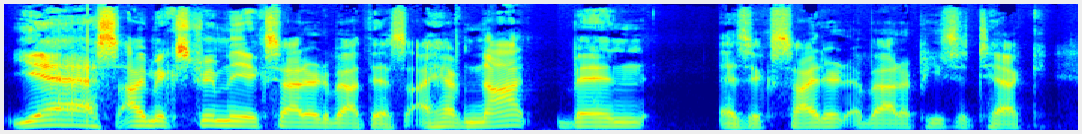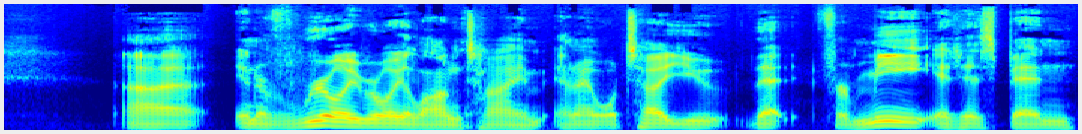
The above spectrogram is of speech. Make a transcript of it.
Yes, I'm extremely excited about this. I have not been as excited about a piece of tech uh, in a really, really long time. And I will tell you that for me, it has been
